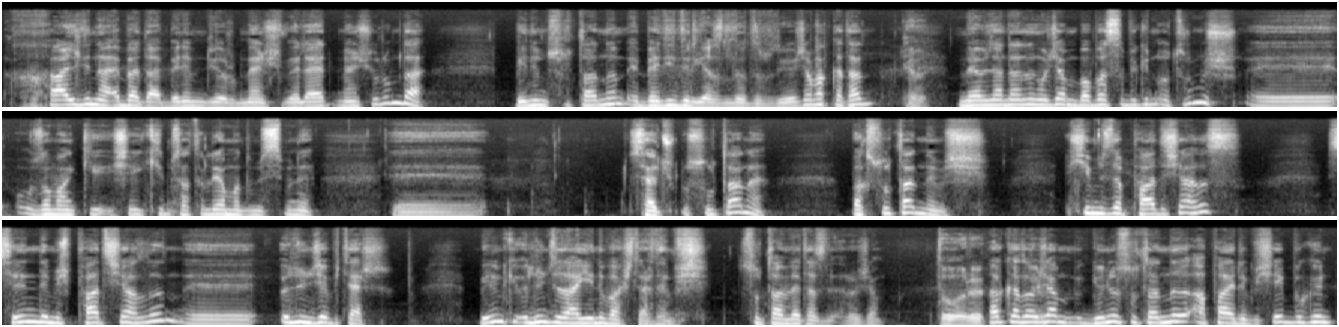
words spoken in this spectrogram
Haldina ebeda benim diyor menş, velayet menşurum da benim sultanlığım ebedidir yazılıdır diyor hocam. Hakikaten evet. Mevlana'nın hocam babası bir gün oturmuş. E, o zamanki şey kimse hatırlayamadım ismini. E, Selçuklu Sultanı. Bak sultan demiş. İkimiz de padişahız. Senin demiş padişahlığın e, ölünce biter. Benimki ölünce daha yeni başlar demiş. Sultan Vedat Hazretleri hocam. Doğru. Hakikaten evet. hocam gönül sultanlığı apayrı bir şey. Bugün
